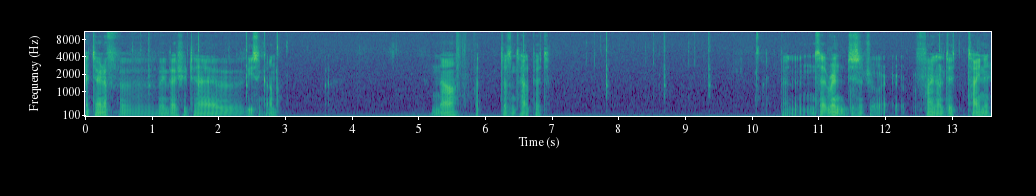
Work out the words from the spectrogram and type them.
I turn off. Uh, maybe I should have VSync on. No, that doesn't help it. Balance. Run sure. Fine, I'll do it tiny.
